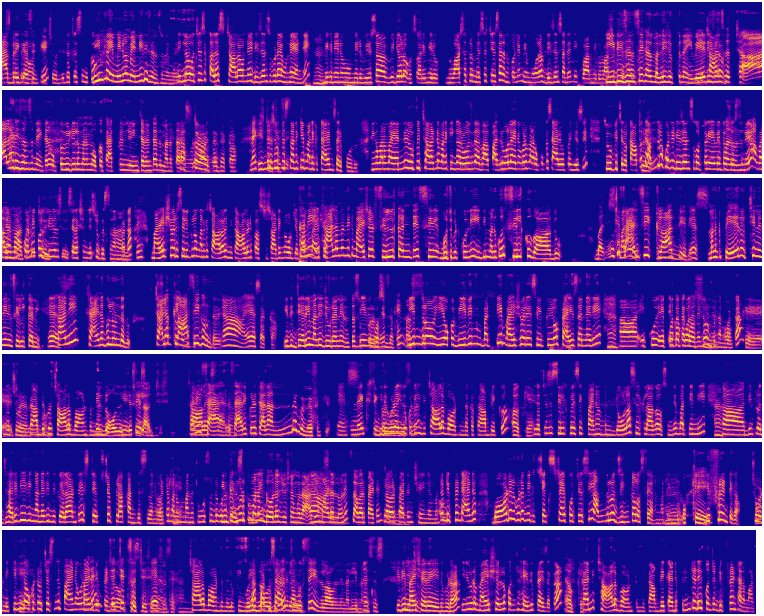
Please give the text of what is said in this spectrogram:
అసలుకి. చూడండి ఇది వచ్చేసి మీకు దీంట్లో మినిమం ఎన్ని డిజైన్స్ ఉన్నాయి ఇందులో వచ్చేసి కలర్స్ చాలా ఉన్నాయి. డిజైన్స్ కూడా ఉన్నాయండి. మీకు నేను మీరు వీడియో వీడియోలో సారీ మీరు వాట్సాప్లో మెసేజ్ చేశారు అనుకోండి మేము మోర్ ఆఫ్ డిజైన్స్ అనేది మీకు డిజైన్స్ కాదు మళ్ళీ చెప్తున్నా ఇవే డిజైన్స్ చాలా డిజైన్స్ ఉన్నాయి. కానీ ఒక్క వీడియోలో మనం ఒక ఫ్యాక్టరీని చూపించాలంటే అది మన కష్టం అవుతుంది అక్క. ఇందులో చూపిస్తానికి మనకి టైం సరిపోదు. ఇంకా మనం అవన్నీ చూపించాలంటే మనకి ఇంకా రోజుగా పది రోజులు అయినా కూడా మనం ఒక్కొక్క శారీ ఓపెన్ చేసి చూపించలేం. కాకపోతే. అందులో కొన్ని డిజైన్స్ కొత్తగా ఏవైతే వస్తున్నాయో అవన్నీ కొన్ని కొన్ని. డిజైన్స్ సెలెక్షన్ చేసి చూపిస్తున్నాను అనమాట మహేశ్వరి సిల్క్లో మనకి చాలా మీకు ఆల్రెడీ ఫస్ట్ స్టార్టింగ్లో కూడా చెప్పాను చాలా మందికి మహేశ్వర్ సిల్క్ అంటే గుర్తుపెట్టుకుని ఇది మనకు సిల్క్ కాదు. మంచి ఫ్యాన్సీ క్లాత్ ఇది. మనకి పేరు వచ్చింది దీని సిల్క్ అని. కానీ షైనబుల్ ఉండదు. చాలా క్లాసీగా ఉంటది. అక్క. ఇది జెరీ మళ్ళీ చూడండి ఎంత. ఇందులో ఈ ఒక వీవింగ్ బట్టి మహేశ్వరి సిల్క్లో ప్రైస్ అనేది Hmm. ఎక్కువ ఎక్కువ తక్కువ అనేది ఉంటుంది అనమాట ఫ్యాబ్రిక్ కూడా చాలా బాగుంటుంది. బ్లౌజ్ వచ్చేసి ఇలా వచ్చేసి చాలా శారీ కూడా చాలా అందంగా ఉంది అసలు. నెక్స్ట్ ఇది కూడా ఇది ఒకటి ఇది చాలా బాగుంటుంది అక్క ఫ్యాబ్రిక్ ఓకే. ఇది వచ్చేసి సిల్క్ బేసిక్ పైన ఉంటుంది. డోలా సిల్క్ లాగా వస్తుంది. బట్ దీన్ని దీంట్లో జరి వీవింగ్ అనేది మీకు ఎలా అంటే స్టెప్ స్టెప్ లాగా కనిపిస్తుంది అనమాట. మనం మనం చూస్తుంటే ఇంతకు ముడుపు మనం డోలో చూసినాం కదా అదే మోడల్. లోనే flower pattern flower pattern change అనమాట డిఫరెంట్ అండ్ బార్డర్ కూడా మీకు చెక్స్ టైప్ వచ్చేసి అందులో జింకలు వస్తాయి అనమాట డిఫరెంట్గా. చూడండి కింద. ఒకటి వచ్చేసింది పైన కూడా చెక్స్ వచ్చేసి చాలా బాగుంటుంది లుకింగ్ కూడా. పట్టు. చూస్తే ఇదిలా ఉంది మళ్ళీ. ఇది మహేశ్వరే ఇది కూడా? ఇది కూడా మహేశ్వర్లో కొంచెం హెవీ ప్రైస్ అక్క. కానీ చాలా బాగుంటుంది. ఫ్యాబ్రిక్ అండ్ ప్రింటెడ్ కొంచెం డిఫరెంట్ అన్నమాట.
